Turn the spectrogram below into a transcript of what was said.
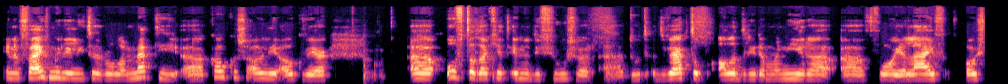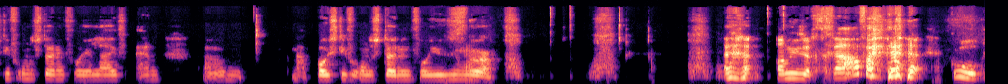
in een 5 milliliter roller met die uh, kokosolie ook weer. Uh, of dat, dat je het in de diffuser doet. Het werkt op alle drie de manieren voor je lijf. Positieve ondersteuning voor je lijf en um, nou, positieve ondersteuning voor je humeur. Annie zegt gaaf. cool.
